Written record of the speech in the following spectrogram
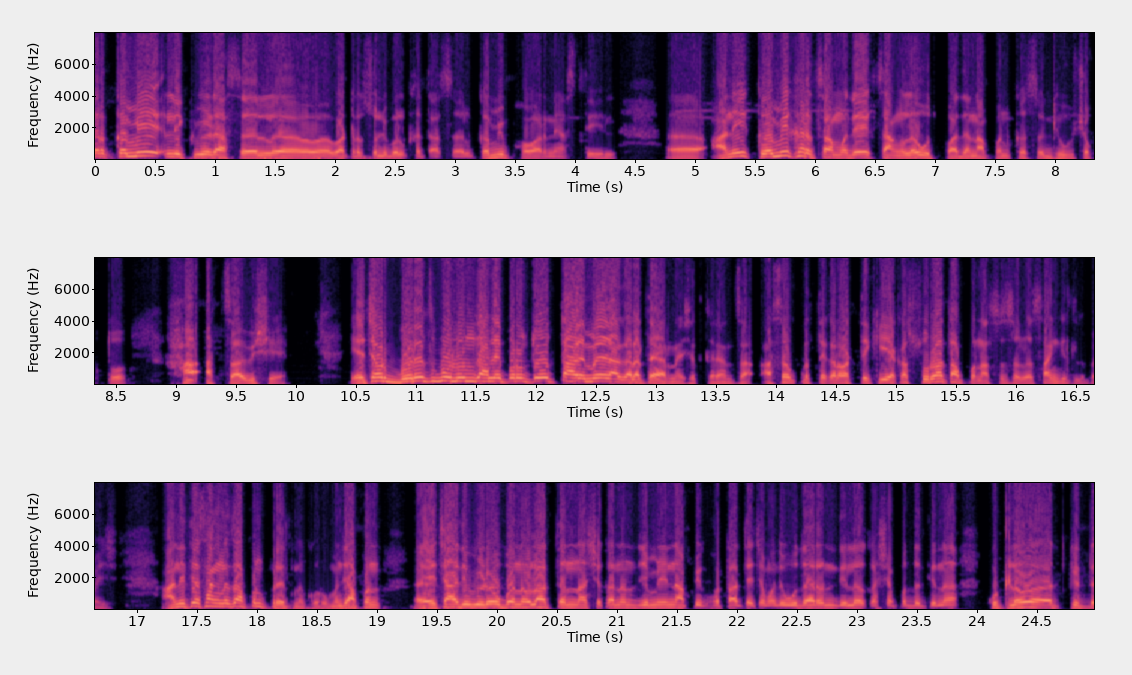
तर कमी लिक्विड असेल वॉटर सोल्युबल खत असेल कमी फवारणी असतील आणि कमी खर्चामध्ये एक चांगलं उत्पादन आपण कसं घेऊ शकतो हा आजचा विषय आहे. याच्यावर बरंच बोलून झाले परंतु ताळमेळ लागायला तयार नाही शेतकऱ्यांचा. असं प्रत्येकाला वाटतं की एका सुरात आपण असं सगळं सांगितलं पाहिजे. आणि ते सांगण्याचा आपण प्रयत्न करू. म्हणजे आपण याच्या आधी व्हिडिओ बनवला तणनाशकानं जमिनी नापीक होता त्याच्यामध्ये उदाहरण दिलं कशा पद्धतीनं कुठलं किट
